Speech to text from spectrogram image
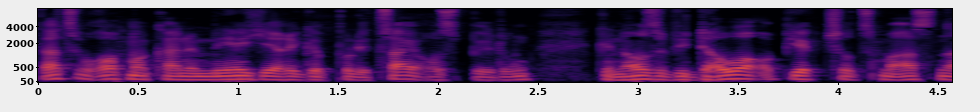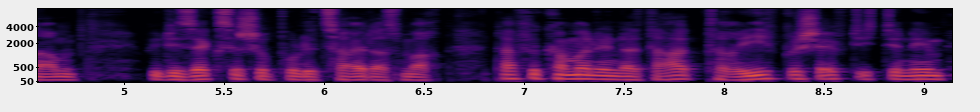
Dazu braucht man keine mehrjährige Polizeiausbildung, genauso wie Dauerbjektschutzmaßnahmen, wie die sächsische Polizei das macht. Dafür kann man in der Tat Tarifbeschäftigte nehmen,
